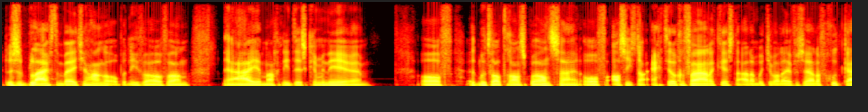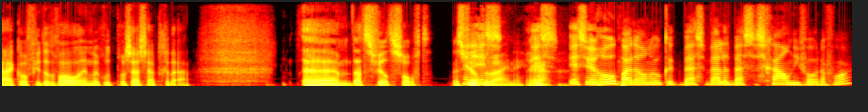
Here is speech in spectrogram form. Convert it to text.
Dus het blijft een beetje hangen op het niveau van ja, je mag niet discrimineren. Of het moet wel transparant zijn. Of als iets nou echt heel gevaarlijk is, nou, dan moet je wel even zelf goed kijken of je dat wel in een goed proces hebt gedaan. Ehm, dat is veel te soft. Dat is En veel te is- weinig. Ja. Is, Europa dan ook het best, wel het beste schaalniveau daarvoor?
